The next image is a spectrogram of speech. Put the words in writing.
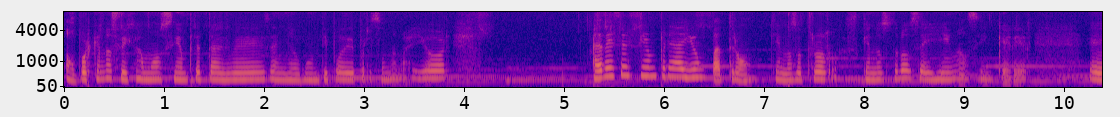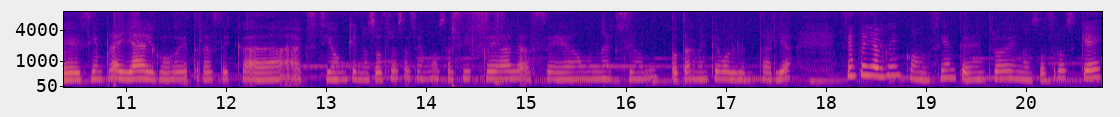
o por qué nos fijamos siempre tal vez en algún tipo de persona mayor. A veces siempre hay un patrón que nosotros, que nosotros seguimos sin querer. Eh, siempre hay algo detrás de cada acción que nosotros hacemos, así fea la sea una acción totalmente voluntaria. Siempre hay algo inconsciente dentro de nosotros que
